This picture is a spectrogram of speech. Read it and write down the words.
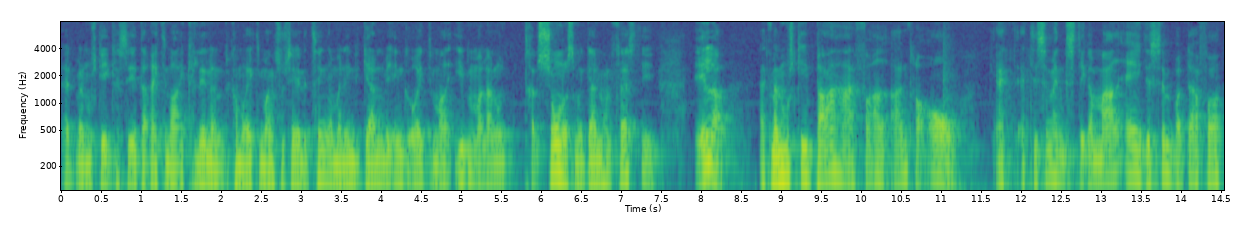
at man måske kan se, at der er rigtig meget i kalenderen, der kommer rigtig mange sociale ting, og man egentlig gerne vil indgå rigtig meget i dem, og der er nogle traditioner, som man gerne vil holde fast i. Eller at man måske bare har erfaret andre år, at, at det simpelthen stikker meget af i december, derfor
